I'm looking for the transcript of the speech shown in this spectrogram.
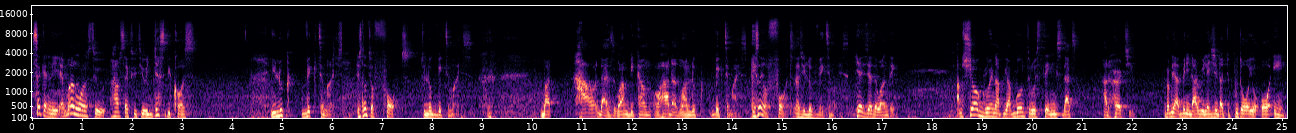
Secondly, a man wants to have sex with you just because you look victimized. It's not your fault to look victimized. but how does one become or how does one look victimized? It's not your fault that you look victimized. Here's just the one thing. I'm sure growing up you have gone through things that had hurt you. You probably have been in that relationship that you put all your all in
